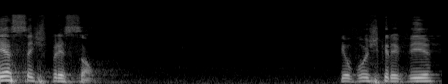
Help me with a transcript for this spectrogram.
essa expressão que eu vou escrever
